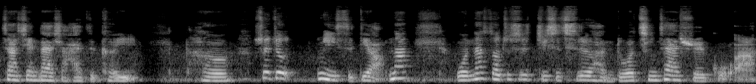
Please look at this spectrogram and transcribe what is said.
像现在小孩子可以喝，所以就。miss 掉。那我那时候就是，即使吃了很多青菜水果啊，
